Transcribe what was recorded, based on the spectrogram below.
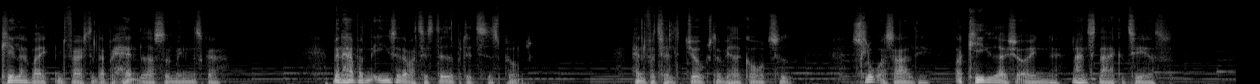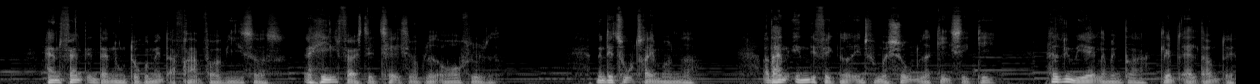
Keller var ikke den første, der behandlede os som mennesker. Men han var den eneste, der var til stede på det tidspunkt. Han fortalte jokes, når vi havde god tid, slog os aldrig og kiggede os i øjnene, når han snakkede til os. Han fandt endda nogle dokumenter frem for at vise os, at hele første etage var blevet overflyttet. Men det tog tre måneder, og da han endelig fik noget information ud af GCG, havde vi mere eller mindre glemt alt om det.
